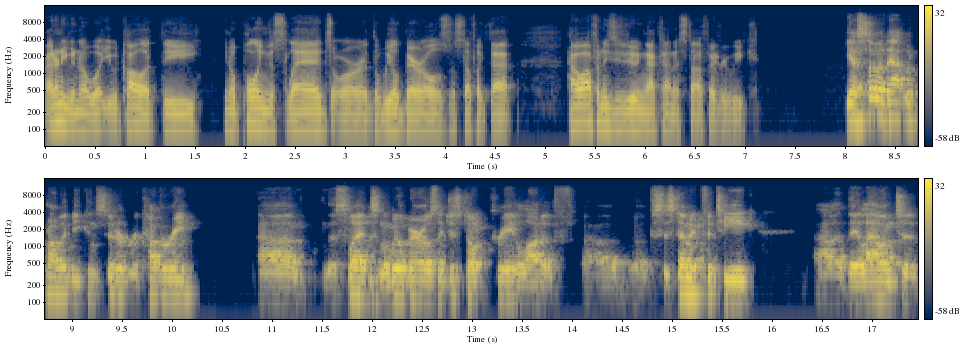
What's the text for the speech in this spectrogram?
I don't even know what you would call it. The you know pulling the sleds or the wheelbarrows and stuff like that. How often is he doing that kind of stuff every week? yeah, some of that would probably be considered recovery. Uh, the sleds and the wheelbarrows, they just don't create a lot of uh, of systemic fatigue. Uh, they allow him to,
